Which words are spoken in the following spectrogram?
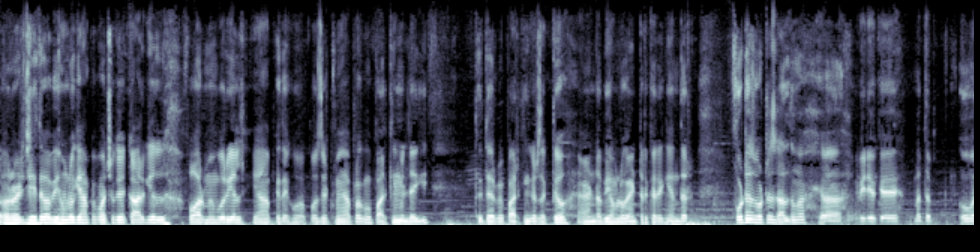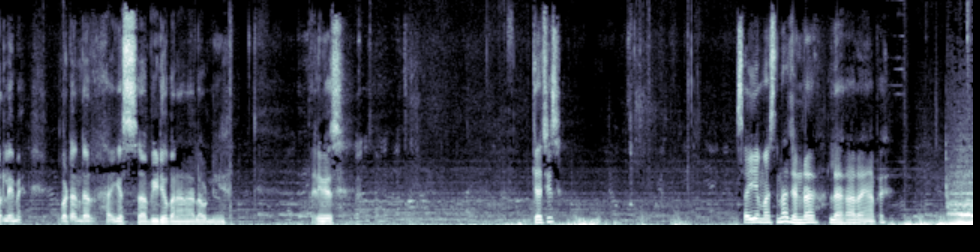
और जी तो अभी हम लोग यहाँ पे पहुँच चुके हैं कारगिल वॉर मेमोरियल। यहाँ पे देखो अपोजिट में आप लोगों को पार्किंग मिल जाएगी। तो इधर पे पार्किंग कर सकते हो एंड अभी हम लोग एंटर करेंगे अंदर। फ़ोटोज़ वोटोज डाल दूँगा वीडियो के मतलब ओवरले में। बट अंदर आई गेस वीडियो बनाना अलाउड नहीं है। एनीवेज क्या चीज़? सही है, मस्त ना, झंडा लहरा रहा है यहाँ पे।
